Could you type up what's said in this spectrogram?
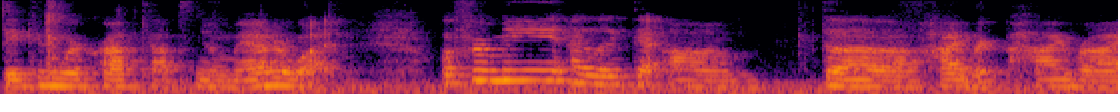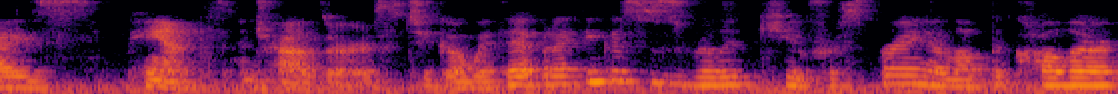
they can wear crop tops no matter what. But for me, I like the um the high high rise pants and trousers to go with it. But I think this is really cute for spring. I love the color.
